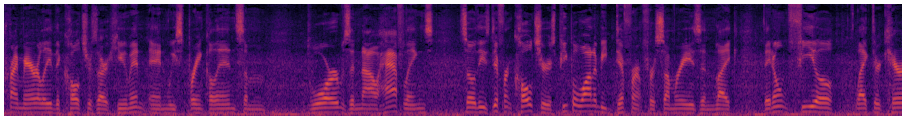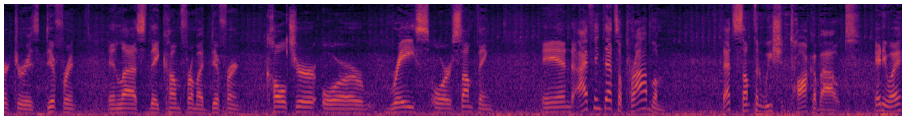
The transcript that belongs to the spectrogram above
Primarily, the cultures are human, and we sprinkle in some dwarves and now halflings. So these different cultures, people want to be different for some reason. Like they don't feel like their character is different unless they come from a different culture or race or something. And I think that's a problem. That's something we should talk about. Anyway,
